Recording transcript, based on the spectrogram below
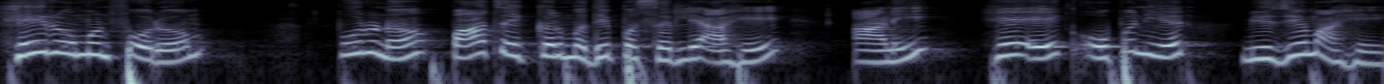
हे रोमन फोरम पूर्ण पाच एकरमध्ये पसरले आहे आणि हे एक ओपन एअर म्युझियम आहे.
